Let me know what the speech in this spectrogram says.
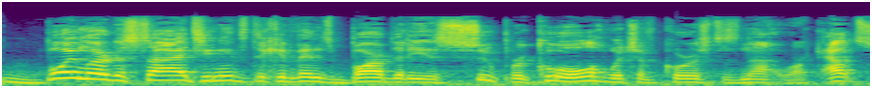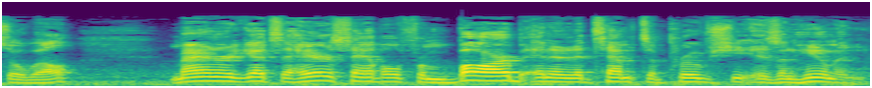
Boimler decides he needs to convince Barb that he is super cool, which of course does not work out so well. Mariner gets a hair sample from Barb in an attempt to prove she isn't human.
